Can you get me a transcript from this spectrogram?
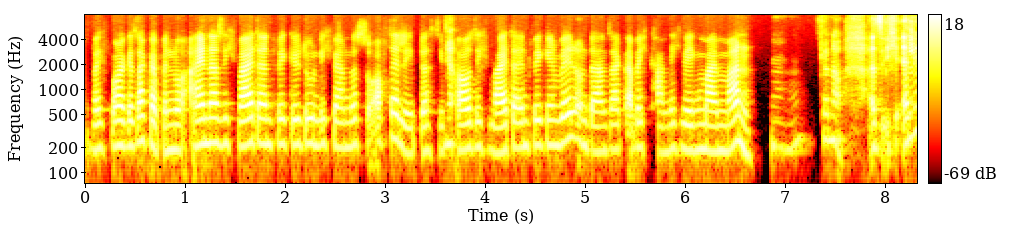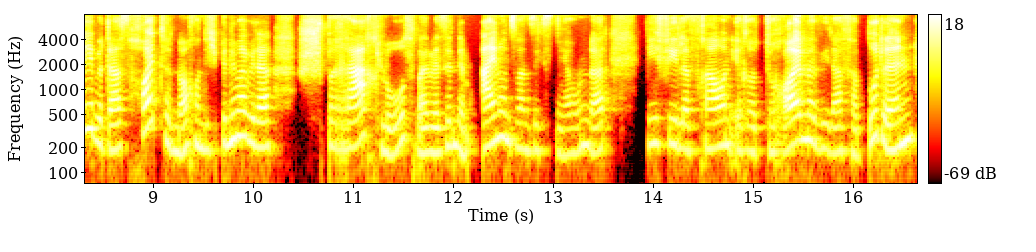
weil ich vorher gesagt habe, wenn nur einer sich weiterentwickelt, du und ich, wir haben das so oft erlebt, dass die ja. Frau sich weiterentwickeln will und dann sagt, aber ich kann nicht wegen meinem Mann. Mhm, genau. Also ich erlebe das heute noch und ich bin immer wieder sprachlos, weil wir sind im 21. Jahrhundert, wie viele Frauen ihre Träume wieder verbuddeln,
